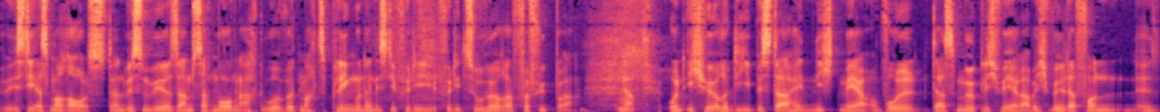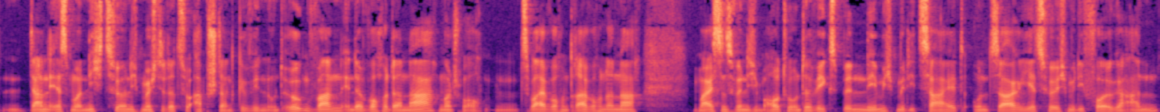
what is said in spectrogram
ist die erstmal raus. Dann wissen wir, Samstagmorgen 8 Uhr wird macht's Pling und dann ist die für die, für die Zuhörer verfügbar. Ja. Und ich höre die bis dahin nicht mehr, obwohl das möglich wäre. Aber ich will davon äh, dann erstmal nichts hören. Ich möchte dazu Abstand gewinnen. Und irgendwann in der Woche danach, manchmal auch zwei Wochen, drei Wochen danach, meistens, wenn ich im Auto unterwegs bin, nehme ich mir die Zeit und sage, jetzt höre ich mir die Folge an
